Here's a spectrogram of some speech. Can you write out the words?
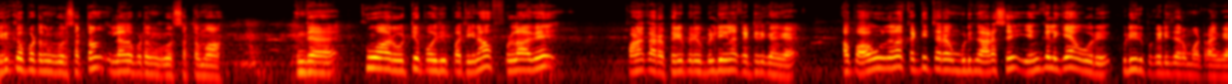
இருக்கப்பட்டவங்களுக்கு ஒரு சட்டம் இல்லாதப்பட்டவங்களுக்கு ஒரு சட்டமா? இந்த கூவார் ஒட்டிய பகுதி பார்த்திங்கன்னா ஃபுல்லாகவே பணக்கார பெரிய பெரிய பில்டிங்லாம் கட்டியிருக்காங்க. அப்போ அவங்களுக்கெல்லாம் கட்டித்தர முடிந்த அரசு எங்களுக்கே ஒரு குடியிருப்பு கட்டித்தர மாட்டாங்க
